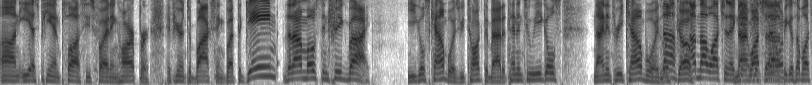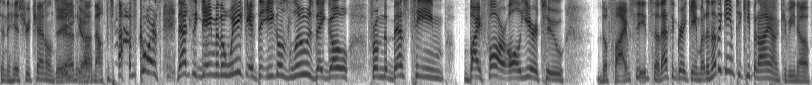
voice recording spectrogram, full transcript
on ESPN Plus. He's fighting Harper if you're into boxing. But the game that I'm most intrigued by, Eagles Cowboys. We talked about it. Ten and two Eagles, nine and three Cowboys. Let's go. I'm not watching that Not game watching because, that uh, because I'm watching the History Channel There you instead. go. Uh, no, of course, that's the game of the week. If the Eagles lose, they go from the best team by far all year to the five seed. So that's a great game. But another game to keep an eye on, Covino.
